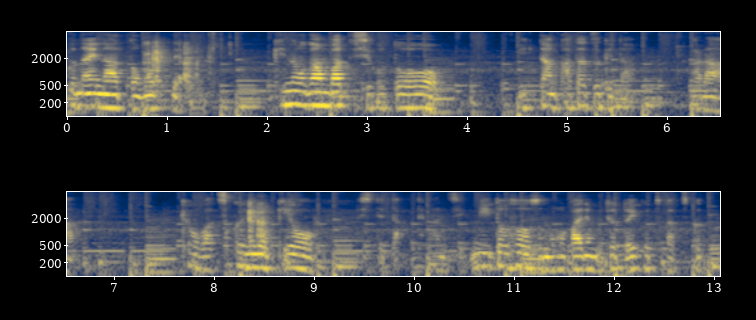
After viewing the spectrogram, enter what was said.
くないなと思って。昨日頑張って仕事を一旦片付けたから今日は作り置きをしてたって感じ。ミートソースも他にもちょっといくつか作って。う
